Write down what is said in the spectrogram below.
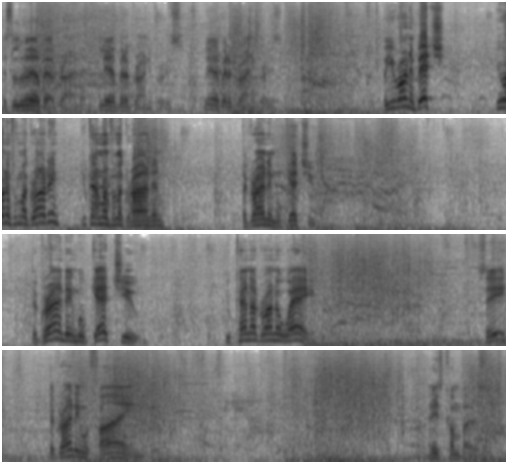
Just a little bit of grinding. A little bit of grinding bruise. A little bit of grinding bruise. But you running, bitch! You running from my grinding? You can't run from the grinding. The grinding will get you. The grinding will get you. You cannot run away. See? The grinding will find you. I need combos.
